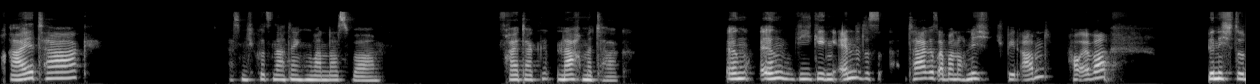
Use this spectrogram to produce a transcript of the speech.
Freitag, lass mich kurz nachdenken, wann das war. Freitagnachmittag. Irg irgendwie gegen Ende des Tages, aber noch nicht spätabend. However, bin ich so,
